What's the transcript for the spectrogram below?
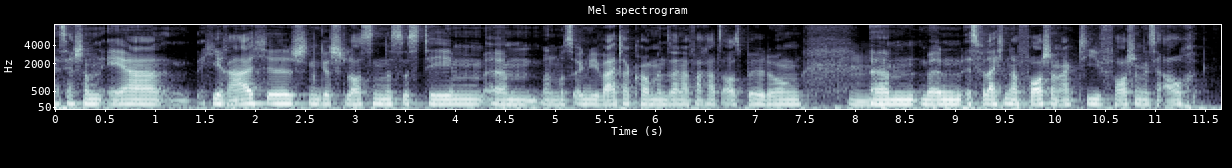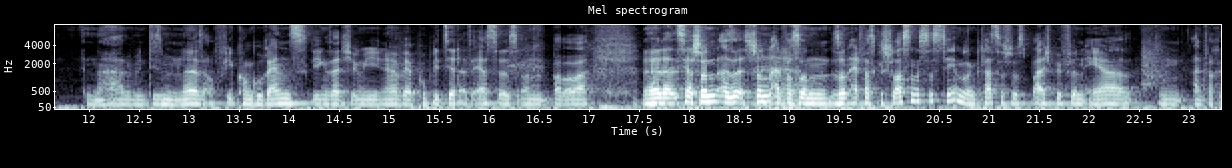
ist ja schon eher hierarchisch, ein geschlossenes System. Ähm, man muss irgendwie weiterkommen in seiner Facharztausbildung. Mhm. Ähm, man ist vielleicht in der Forschung aktiv. Forschung ist ja auch na, mit diesem, ne, ist auch viel Konkurrenz, gegenseitig irgendwie, ne, wer publiziert als erstes und bla Ne, das ist ja schon, also ist schon ja, einfach ja. So, ein, so ein etwas geschlossenes System, so ein klassisches Beispiel für ein eher so ein einfach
